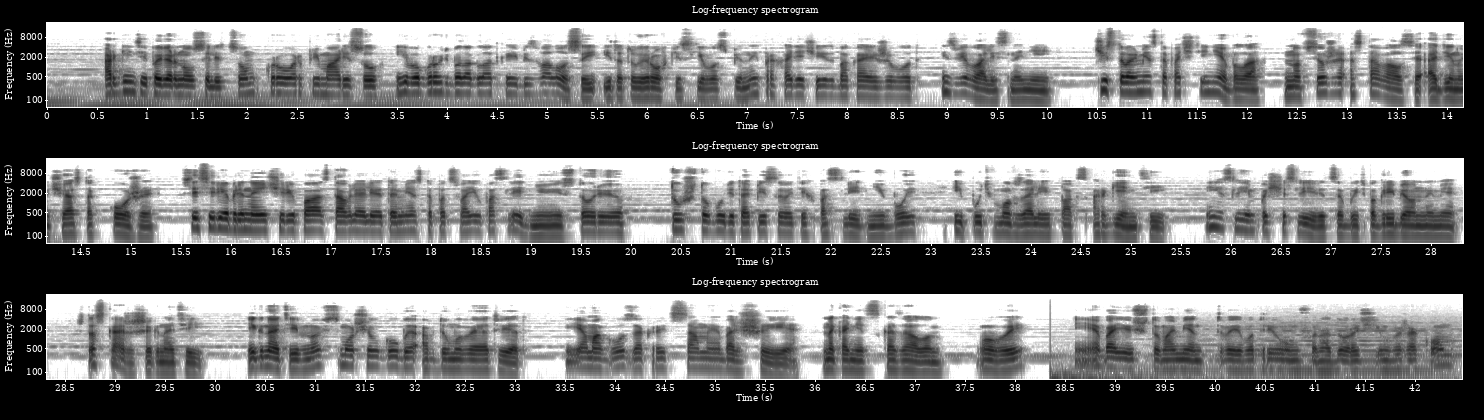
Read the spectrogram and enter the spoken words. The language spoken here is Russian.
Аргентий повернулся лицом к Кроар Примарису, его грудь была гладкой и безволосой, и татуировки с его спины, проходя через бока и живот, извивались на ней. Чистого места почти не было, но все же оставался один участок кожи. Все серебряные черепа оставляли это место под свою последнюю историю, ту, что будет описывать их последний бой и путь в мавзолей Пакс Аргентий, если им посчастливится быть погребенными. Что скажешь, Игнатий? Игнатий вновь сморщил губы, обдумывая ответ. «Я могу закрыть самые большие», — наконец сказал он. «Увы, я боюсь, что момент твоего триумфа над орочьим вожаком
